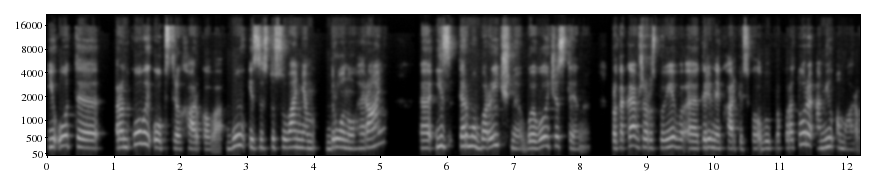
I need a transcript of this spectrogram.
І от е, ранковий обстріл Харкова був із застосуванням дрону Герань е, із термобаричною бойовою частиною. Про таке вже розповів е, керівник Харківської облпрокуратури Аміл Омаров.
